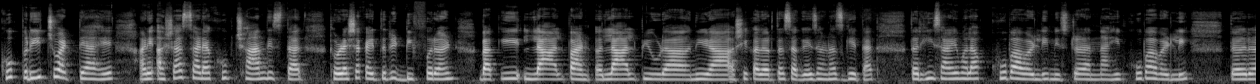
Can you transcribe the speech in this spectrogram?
खूप रिच वाटते आहे आणि अशाच साड्या खूप छान दिसतात. थोड्याशा काहीतरी डिफरंट बाकी लाल पान लाल पिवळा निळा असे कलर तर सगळेजणच घेतात. तर ही साडी मला खूप आवडली मिस्टरांनाही खूप आवडली. तर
